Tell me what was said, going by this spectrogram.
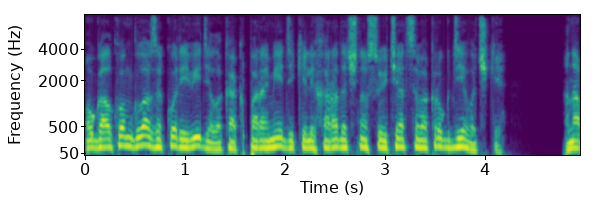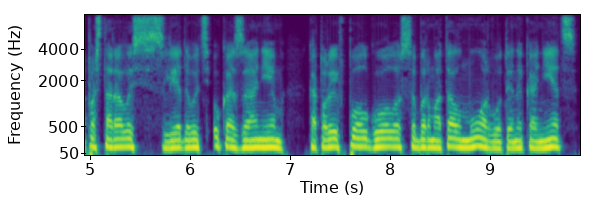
Уголком глаза Кори видела, как парамедики лихорадочно суетятся вокруг девочки. Она постаралась следовать указаниям, которые в полголоса бормотал Морвуд, и, наконец,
